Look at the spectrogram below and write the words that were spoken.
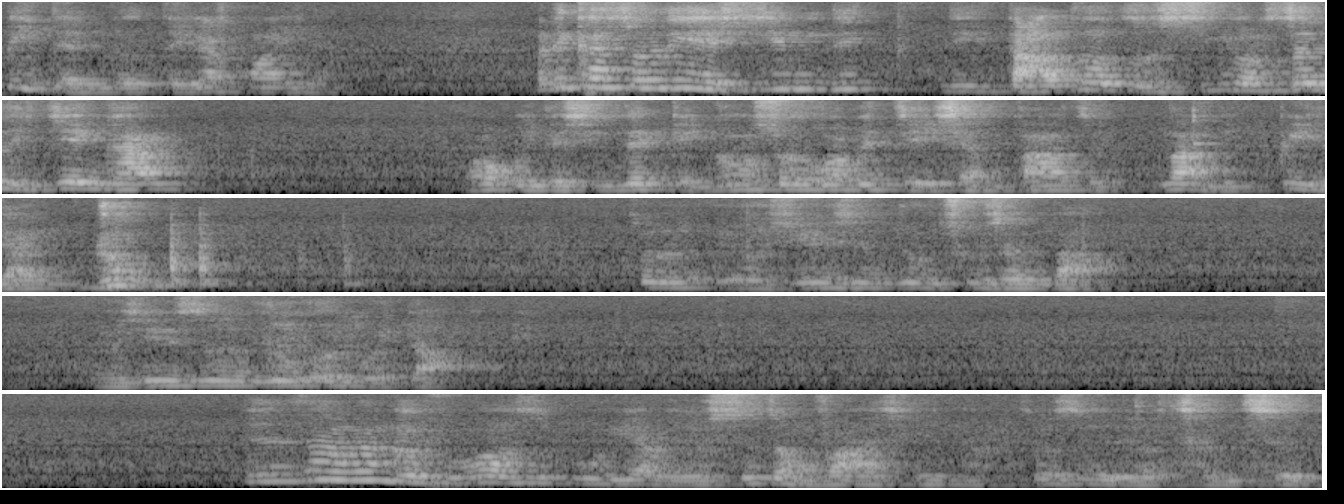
必然落地狱关起来。啊！你较说你的心，你你打坐只希望身体健康，我为着身体健康，所以我要坐上打坐，那你必然入，就是有些是入畜生道，有些是入恶鬼道。实际上那个符号是不一样，有十种发心啊，就是有层次的。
